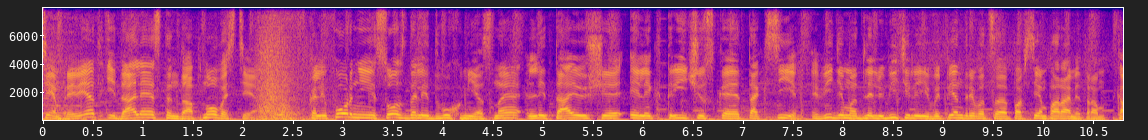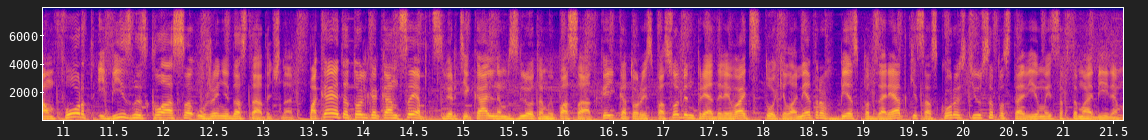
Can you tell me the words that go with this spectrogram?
Всем привет и далее стендап новости. В Калифорнии создали двухместное летающее электрическое такси. Видимо, для любителей выпендриваться по всем параметрам. Комфорт и бизнес-класса уже недостаточно. Пока это только концепт с вертикальным взлетом и посадкой, который способен преодолевать 100 километров без подзарядки со скоростью сопоставимой с автомобилем.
